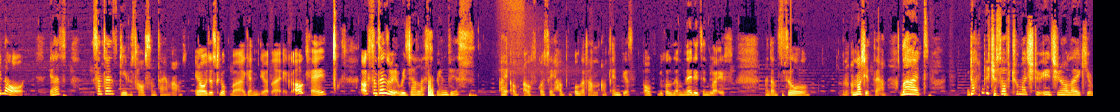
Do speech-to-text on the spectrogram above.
you know, yes. Sometimes give yourself some time out. You know, just look back and you're like, okay. Okay, sometimes we, we're jealous, we're envious. I of, of course I have people that I'm, I'm envious of because they're made it in life, and I'm still I'm not yet there. But don't beat yourself too much to it. You know, like you're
